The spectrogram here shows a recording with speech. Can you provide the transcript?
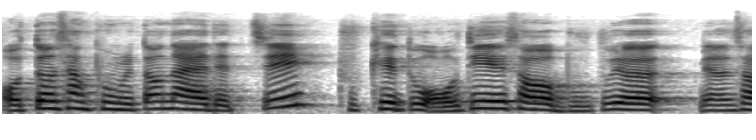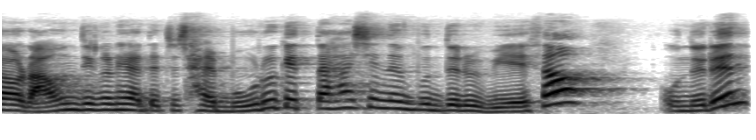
어떤 상품을 떠나야 될지, 북해도 어디에서 묵으면서 라운딩을 해야 될지 잘 모르겠다 하시는 분들을 위해서 오늘은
